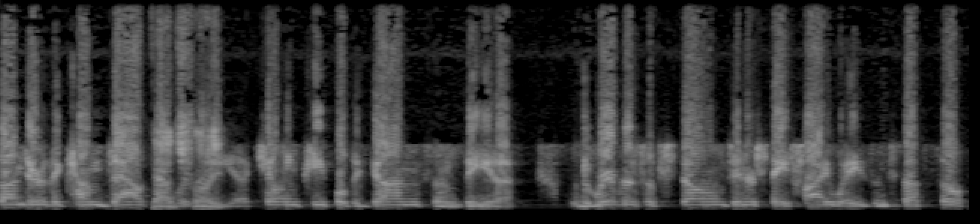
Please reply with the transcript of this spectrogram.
thunder that comes out. That That's was right. the uh, killing people, the guns, and the uh, the rivers of stones, interstate highways, and stuff. So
